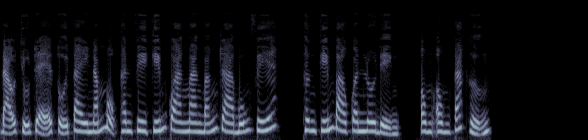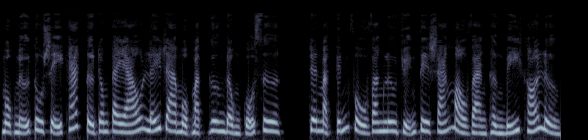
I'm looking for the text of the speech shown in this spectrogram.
Đảo chủ trẻ tuổi tay nắm một thanh phi kiếm quang mang bắn ra bốn phía, thân kiếm bao quanh lôi điện, ông ông tác hưởng. Một nữ tu sĩ khác từ trong tay áo lấy ra một mặt gương đồng cổ xưa, trên mặt kính phù văn lưu chuyển tia sáng màu vàng thần bí khó lường.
